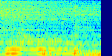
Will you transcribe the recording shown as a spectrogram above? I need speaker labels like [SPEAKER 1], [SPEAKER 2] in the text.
[SPEAKER 1] shadow.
